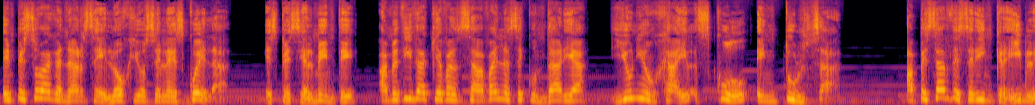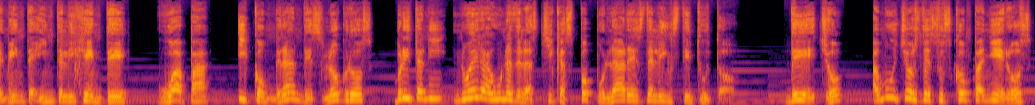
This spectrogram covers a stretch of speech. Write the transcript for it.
empezó a ganarse elogios en la escuela, especialmente a medida que avanzaba en la secundaria Union High School en Tulsa. A pesar de ser increíblemente inteligente, guapa y con grandes logros, Brittany no era una de las chicas populares del instituto. De hecho, a muchos de sus compañeros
